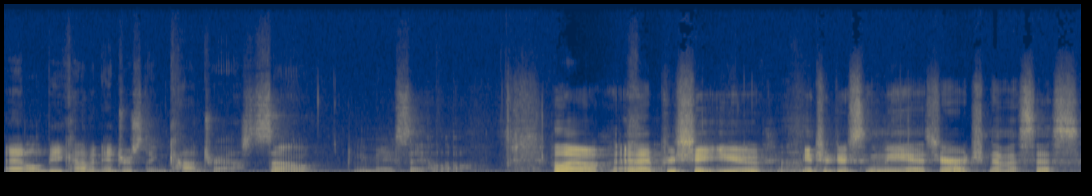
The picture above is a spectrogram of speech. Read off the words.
and it'll be kind of an interesting contrast. So you may say hello. Hello, and I appreciate you introducing me as your arch nemesis.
